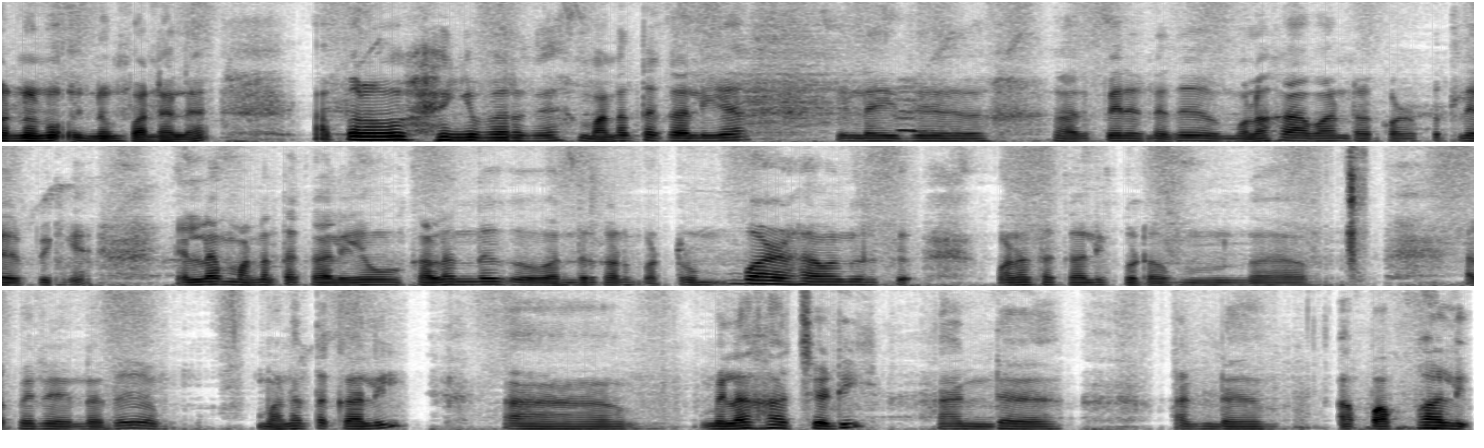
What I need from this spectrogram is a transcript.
பண்ணணும். இன்னும் பண்ணலை. அப்புறம் இங்கே பாருங்கள் மணத்தக்காளியாக இல்லை இது அது பேர் என்னது? மிளகாவான்ற குழப்பத்தில் இருப்பீங்க. எல்லாம் மணத்தக்காளியும் கலந்து வந்திருக்கானு பட் ரொம்ப அழகாக வந்திருக்கு. மணத்தக்காளி கூட அது பேர் என்னது? மணத்தக்காளி மிளகாய் செடி அண்டு அண்டு பப்பாளி.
